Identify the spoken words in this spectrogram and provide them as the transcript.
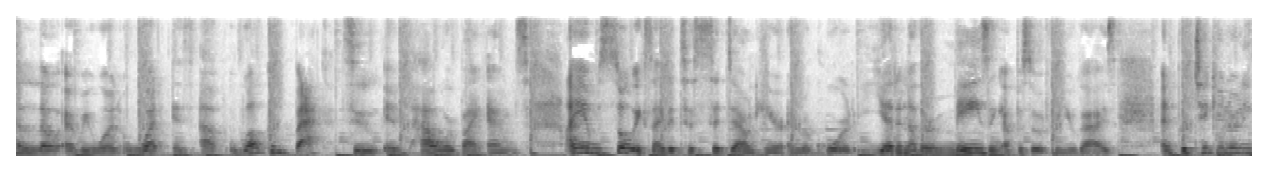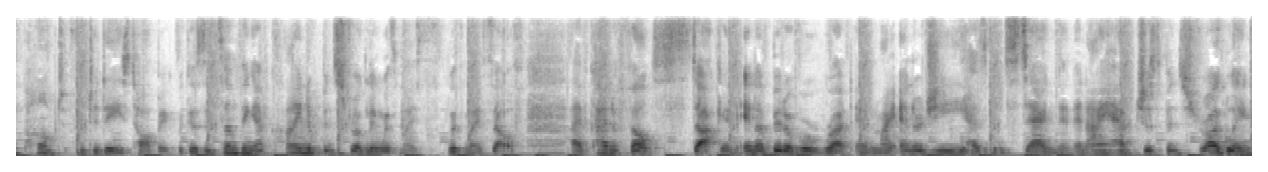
Hello, everyone. What is up? Welcome back to Empower by Ems. I am so excited to sit down here and record yet another amazing episode for you guys, and particularly pumped for today's topic because it's something I've kind of been struggling with my with myself. I've kind of felt stuck and in a bit of a rut, and my energy has been stagnant, and I have just been struggling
